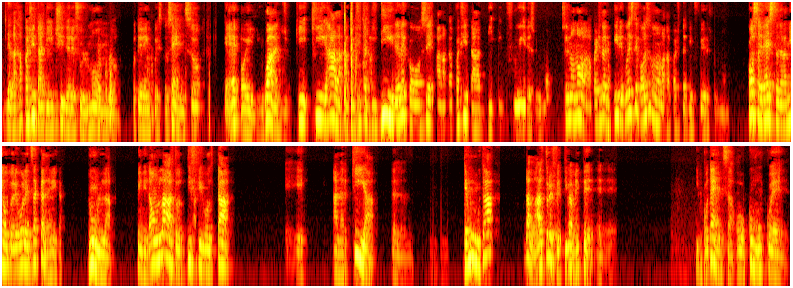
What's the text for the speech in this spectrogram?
della capacità di incidere sul mondo, potere in questo senso, che è poi il linguaggio. Chi, chi ha la capacità di dire le cose ha la capacità di influire sul mondo. Se non ho la capacità di dire queste cose, non ho la capacità di influire sul mondo. Cosa resta della mia autorevolezza accademica? Nulla. Quindi da un lato difficoltà e anarchia eh, temuta, dall'altro effettivamente eh, impotenza o comunque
